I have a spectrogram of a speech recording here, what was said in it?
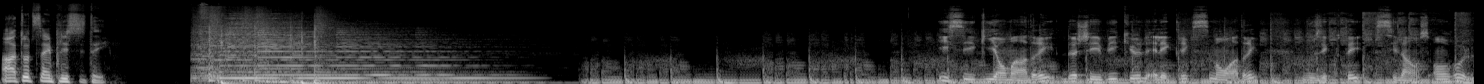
en toute simplicité. Ici Guillaume André de chez Véhicule électrique Simon André. Vous écoutez Silence on roule.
